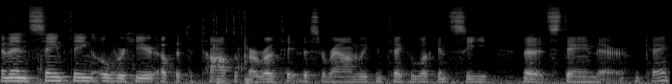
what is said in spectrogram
and then same thing over here up at the top if I rotate this around we can take a look and see that it's staying there okay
